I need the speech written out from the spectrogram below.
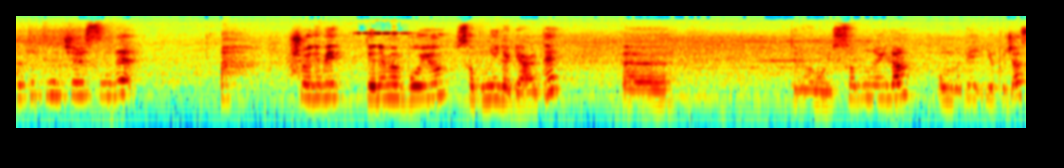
Paketin içerisinde ah, şöyle bir deneme boyu sabunuyla geldi. Ee, deneme boyu sabunuyla onunla bir yapacağız.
